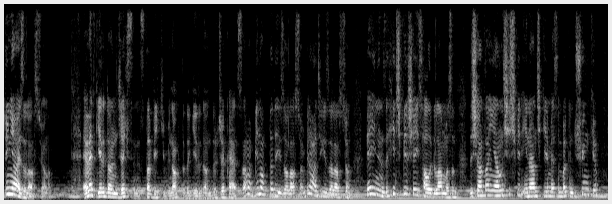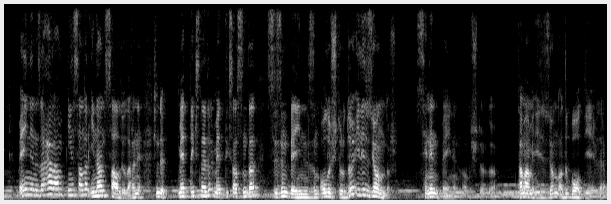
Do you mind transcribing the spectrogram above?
Dünya izolasyonu. Evet geri döneceksiniz. Tabii ki bir noktada geri döndürecek hayat ama bir noktada izolasyon, birazcık izolasyon. Beyninize hiçbir şey salgılanmasın. Dışarıdan yanlış hiçbir inanç girmesin. Bakın çünkü beyninize her an insanlar inanç sağlıyorlar. Hani şimdi Matrix nedir? Matrix aslında sizin beyninizin oluşturduğu illüzyondur. Senin beyninin oluşturduğu. Tamamen illüzyonun adı bol diyebilirim.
